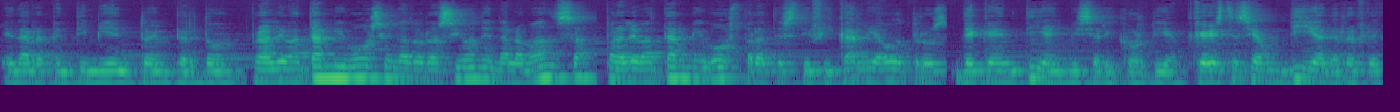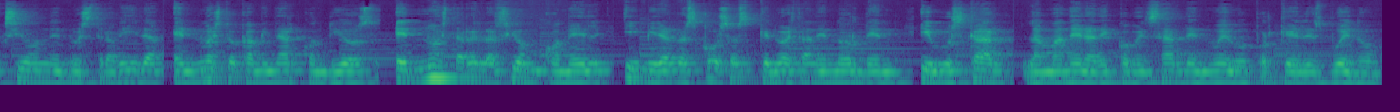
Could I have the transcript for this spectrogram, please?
en arrepentimiento, en perdón, para levantar mi voz en adoración, en alabanza, para levantar mi voz para testificarle a otros de que en ti hay misericordia. Que este sea un día de reflexión en nuestra vida, en nuestro caminar con Dios, en nuestra relación con Él y mirar las cosas que no están en orden y buscar la manera de comenzar de nuevo porque Él es bueno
